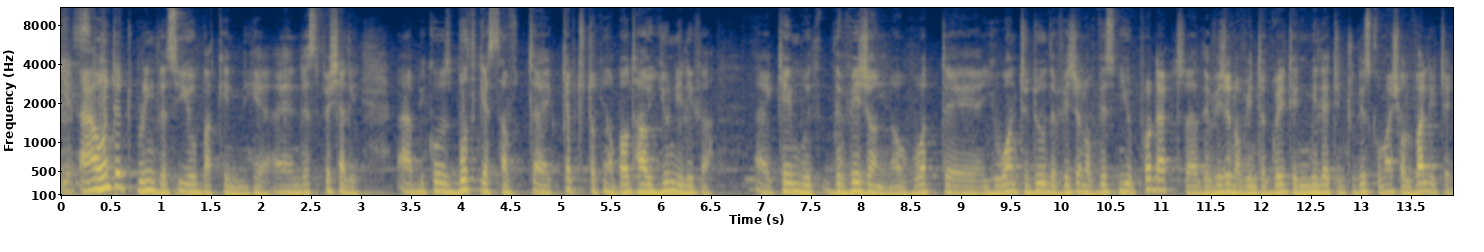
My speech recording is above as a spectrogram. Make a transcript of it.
Yes. I wanted to bring the CEO back in here, and especially uh, because both guests have uh, kept talking about how Unilever uh, came with the vision of what uh, you want to do, the vision of this new product, uh, the vision of integrating millet into this commercial value chain.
